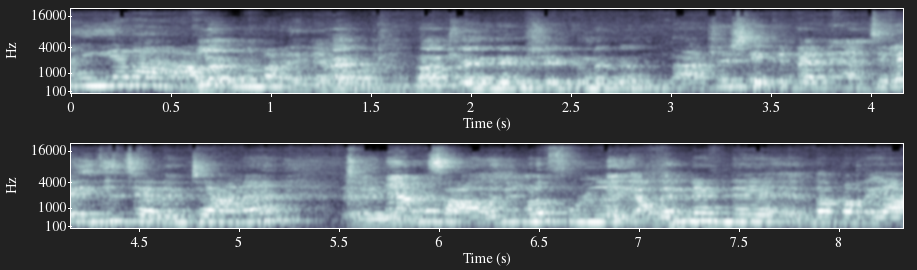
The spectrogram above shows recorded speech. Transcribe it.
അയ്യടാ അതൊന്നും പറയില്ല. നാട്ടിൽ എങ്ങനെയാണ് ഷേക്ക് ഉണ്ടാക്കുക? നാട്ടിലെ ഷേക്ക് ഉണ്ടാക്കുന്ന കാണിച്ചില്ല ഇത് ചലഞ്ചാണ് ഞാൻ സാധനങ്ങൾ ഫുള്ള് അതന്നെ എന്റെ എന്താ പറയാ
